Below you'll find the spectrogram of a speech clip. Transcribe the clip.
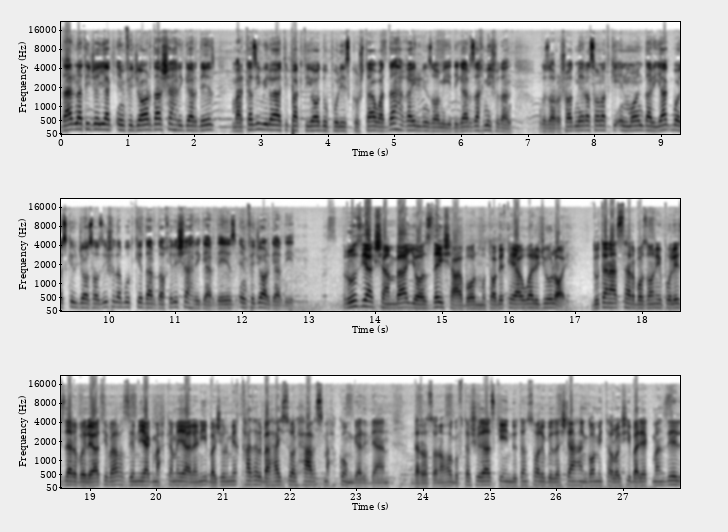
در نتیجه یک انفجار در شهر گردیز مرکزی ولایت پکتیا دو پلیس کشته و ده غیر نظامی دیگر زخمی شدند. گزارشات می رساند که این ماین در یک بایسکل جاسازی شده بود که در داخل شهر گردیز انفجار گردید. روز یک شنبه 11 شعبان مطابق اول جولای دو تن از سربازان پلیس در ولایت بلخ ضمن یک محکمه علنی به جرم قتل به 8 سال حبس محکوم گردیدند در رسانه ها گفته شده است که این دو تن سال گذشته هنگام تلاشی بر یک منزل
